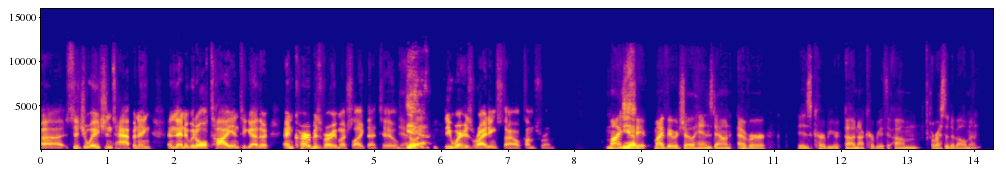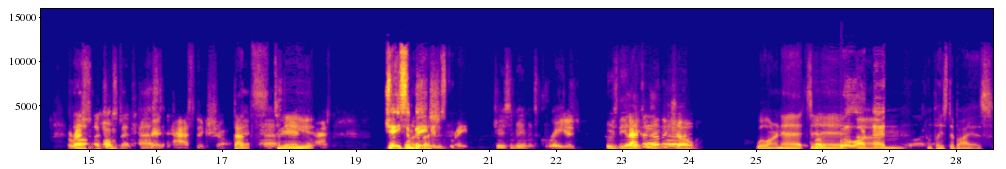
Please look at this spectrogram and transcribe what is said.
uh, situations happening, and then it would all tie in together. And Curb is very much like that too. Yeah. So Yeah. you can see where his writing style comes from. my Yep. fa- my favorite show, hands down, ever is Kirby. Your- Uh, not Kirby. Um, Arrested Development. Arrested that show's Development, fantastic. fantastic show. That's to me. Fantastic. Jason One Bateman best- is great. Jason Bateman's great. He is. Who's the other That's guy? another Uh, show. Will Arnett's in Will it. Arnett. Um, who plays Tobias?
